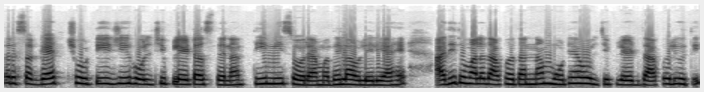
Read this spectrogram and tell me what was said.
तर सगळ्यात छोटी जी होलची प्लेट असते ना ती मी सोऱ्यामध्ये लावलेली आहे. आधी तुम्हाला दाखवताना मोठ्या होलची प्लेट दाखवली होती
